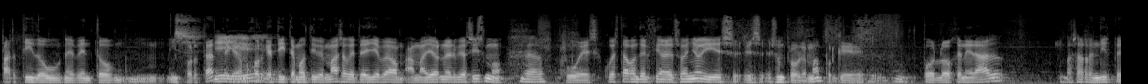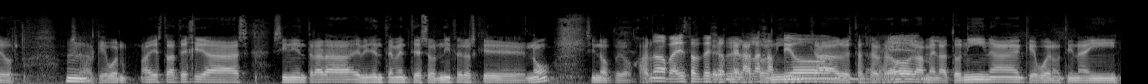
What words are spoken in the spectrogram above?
partido, un evento mm, importante, Sí. que a lo mejor que a ti te motive más o que te lleve a, a mayor nerviosismo, Claro. pues cuesta contención el sueño y es, es, es un problema, porque por lo general vas a rendir peor. O sea Mm. que, bueno, hay estrategias sin entrar a, evidentemente, somníferos que no, sino, pero, claro, No, hay estrategias de melatonina, claro, esta la melatonina, que, bueno, tiene ahí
